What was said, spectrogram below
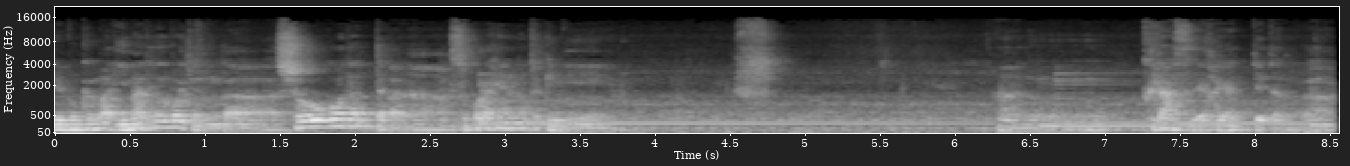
で僕は今でも覚えてるのが小5だったかなそこら辺の時にあのクラスで流行ってたのが「あの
